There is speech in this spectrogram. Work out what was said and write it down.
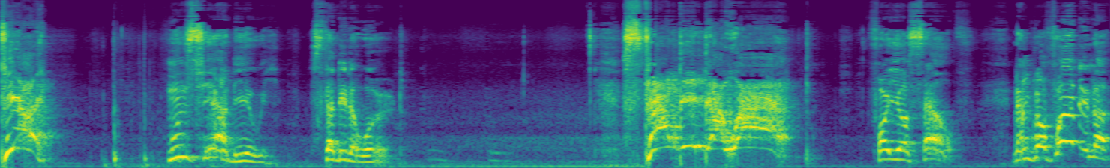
Tia, munsua adeɛ wei. Study the word. Study the word for yourself. Na nkurɔfoɔ de na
